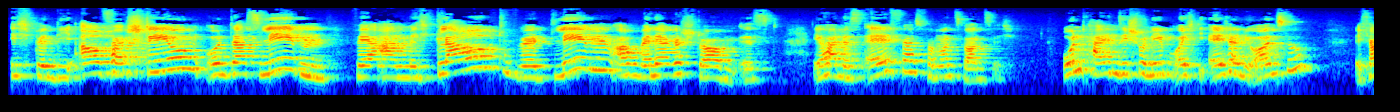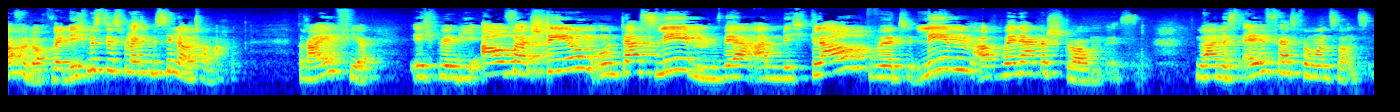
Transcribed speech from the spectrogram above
Ich bin die Auferstehung und das Leben. Wer an mich glaubt, wird leben, auch wenn er gestorben ist. Johannes 11, Vers 25. Und halten Sie schon neben euch die Eltern die Ohren zu? Ich hoffe doch. Wenn nicht, müsst ihr es vielleicht ein bisschen lauter machen. 3, 4. Ich bin die Auferstehung und das Leben. Wer an mich glaubt, wird leben, auch wenn er gestorben ist. Johannes 11, Vers 25.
